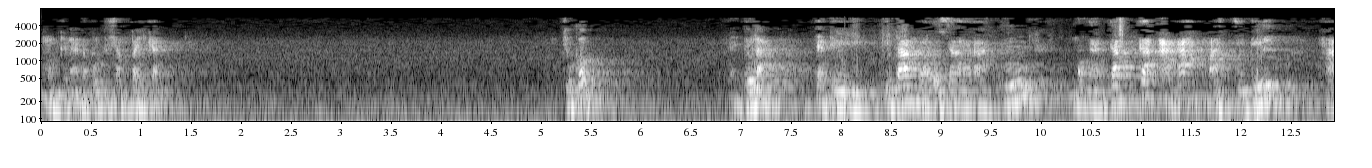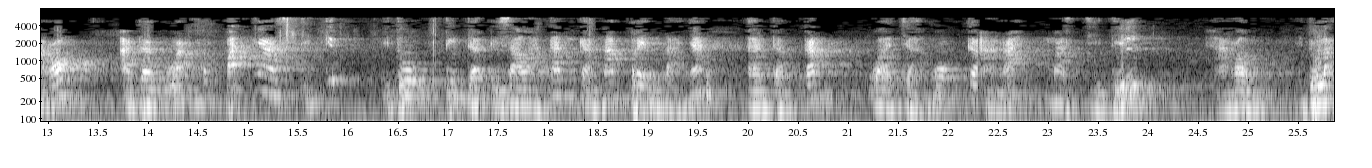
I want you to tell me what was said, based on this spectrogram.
mungkin anda pun disampaikan. Cukup? Itulah jadi kita nggak usah ragu menghadap ke arah Masjidil Haram. Ada kuat tepatnya sedikit. Itu tidak disalahkan karena perintahnya hadapkan wajahmu ke arah Masjidil Haram. Itulah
